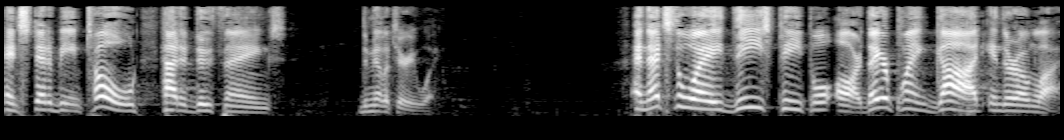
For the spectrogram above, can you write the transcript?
instead of being told how to do things the military way. And that's the way these people are. They are playing God in their own life.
